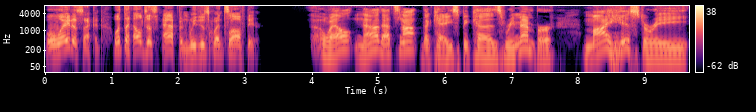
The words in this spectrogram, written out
well, wait a second. What the hell just happened? We just went soft here. Well, no, that's not the case because remember, my history,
